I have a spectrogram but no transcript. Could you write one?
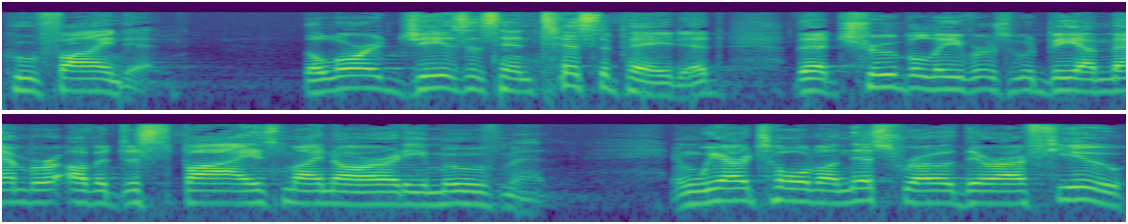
who find it. The Lord Jesus anticipated that true believers would be a member of a despised minority movement. And we are told on this road there are few.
